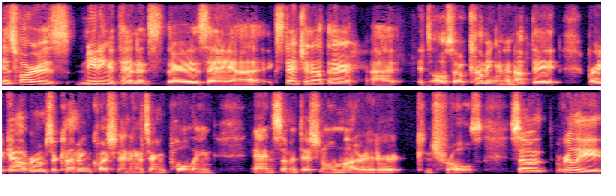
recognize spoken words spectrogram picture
As far as meeting attendance, there is a uh, extension out there. Uh, it's also coming in an uptate breakout rooms are coming, question and answering, polling, and some additional moderator controls. So, really,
